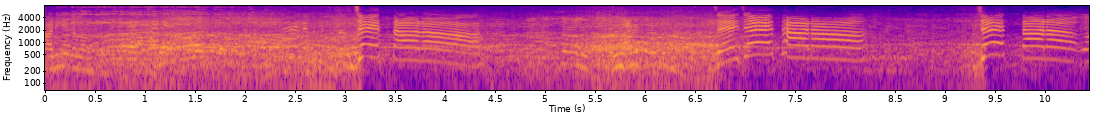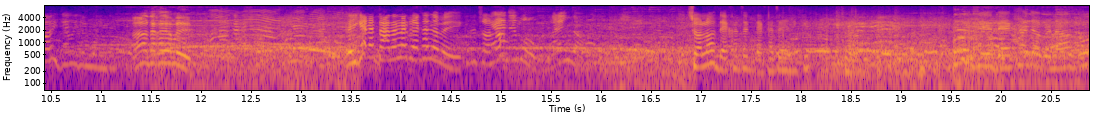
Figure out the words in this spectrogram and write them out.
হারিয়ে গেলাম তো। তারা জয় জয় তারা জয় তারা ওই যে ওই যে মন্দির হ্যাঁ দেখা যাবে এইখানে দাঁড়ালে দেখা যাবে এখানে চলো চলো, দেখা যাক, দেখা যায় নাকি? যে দেখা যাবে না গো।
